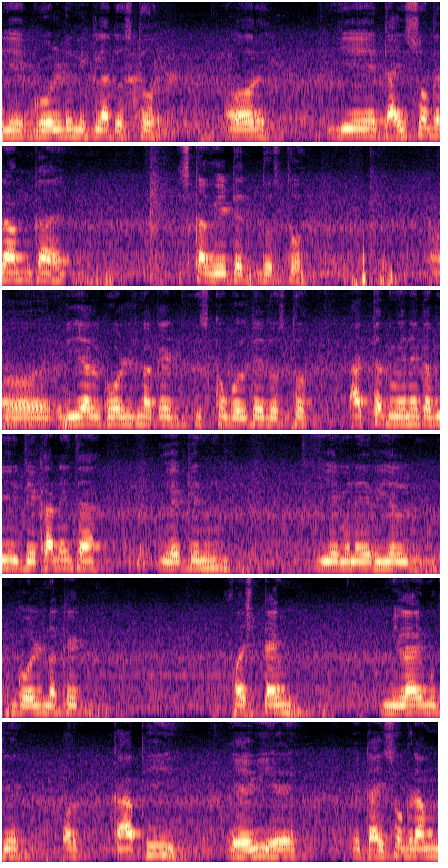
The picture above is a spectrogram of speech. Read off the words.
ये गोल्ड निकला दोस्तों, और ये 250 ग्राम का है। इसका वेट है दोस्तों, और रियल गोल्ड नकेट इसको बोलते हैं दोस्तों। आज तक मैंने कभी देखा नहीं था, लेकिन ये मैंने real gold nugget first time मिला है मुझे, और काफ़ी हेवी है। ये 250 ग्राम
